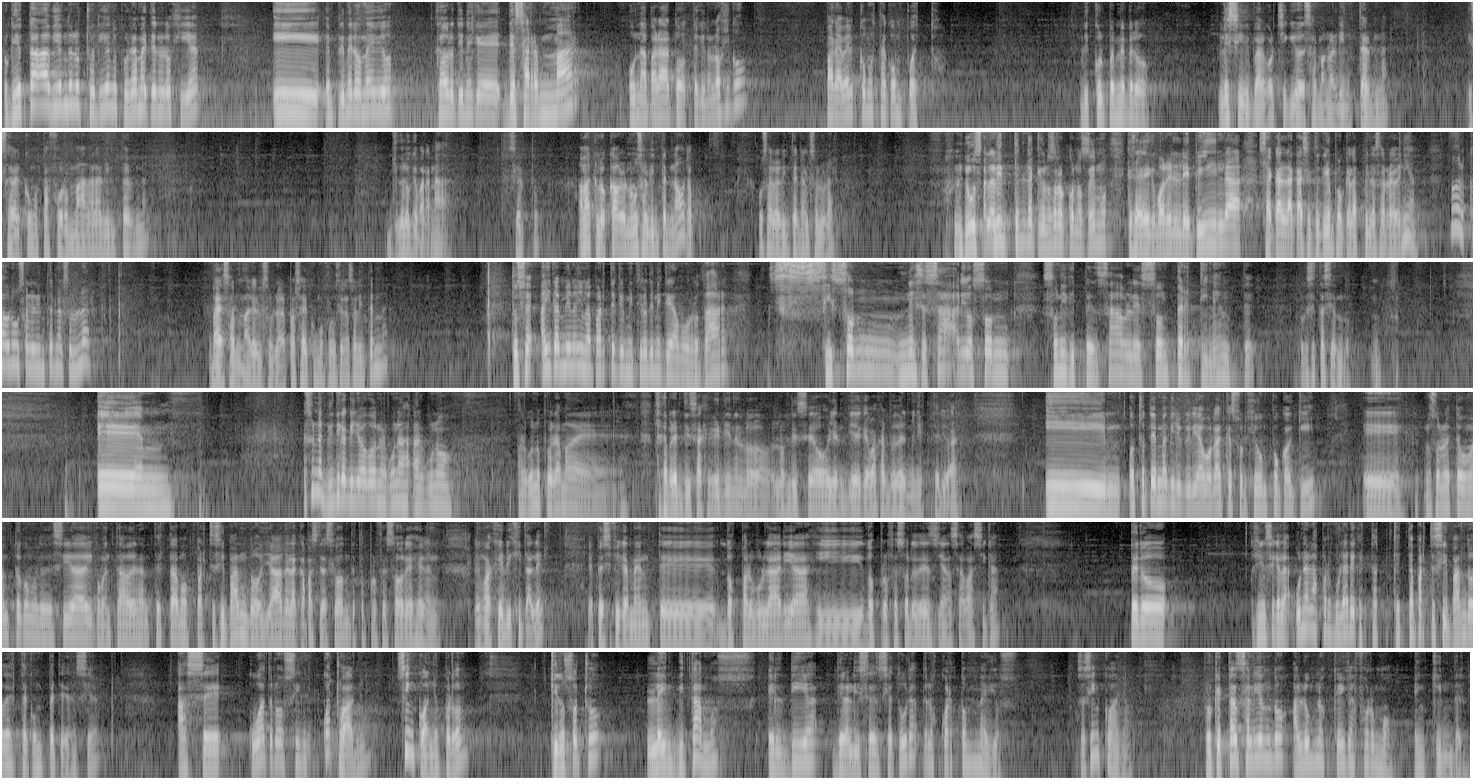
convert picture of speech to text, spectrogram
Porque yo estaba viendo el otro día los programas de tecnología y en primero medio, cabro tiene que desarmar un aparato tecnológico para ver cómo está compuesto. Discúlpenme, pero ¿le sirve algo al chiquillo desarmar una linterna y saber cómo está formada la linterna? Yo creo que para nada, ¿cierto? Además que los cabros no usan linterna ahora, usan la linterna del celular. No usan la linterna que nosotros conocemos, que se había que ponerle pila, sacarla casi este tiempo porque las pilas se revenían. No, el cabrón usa la linterna del celular. ¿Va a desarmar el celular para saber cómo funciona esa linterna? Entonces, ahí también hay una parte que el ministerio tiene que abordar si son necesarios, son, son indispensables, son pertinentes lo que se está haciendo. Eh, es una crítica que yo hago en algunas, algunos, algunos programas de, aprendizaje que tienen los, liceos hoy en día que bajan desde el ministerio. ¿eh? Y otro tema que yo quería abordar que surgió un poco aquí, eh, nosotros en este momento, como les decía y comentaba adelante, estamos participando ya de la capacitación de estos profesores en lenguajes digitales específicamente dos parvularias y dos profesores de enseñanza básica. Pero fíjense que una de las parvularias que está, que está participando de esta competencia hace cuatro, cinco, cuatro años, cinco años, perdón, que nosotros le invitamos el día de la licenciatura de los cuartos medios, hace cinco años porque están saliendo alumnos que ella formó en kinder.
